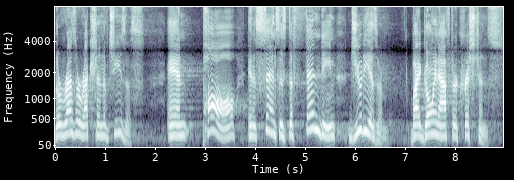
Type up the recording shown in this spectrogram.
the resurrection of Jesus. And Paul, in a sense, is defending Judaism by going after Christians.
